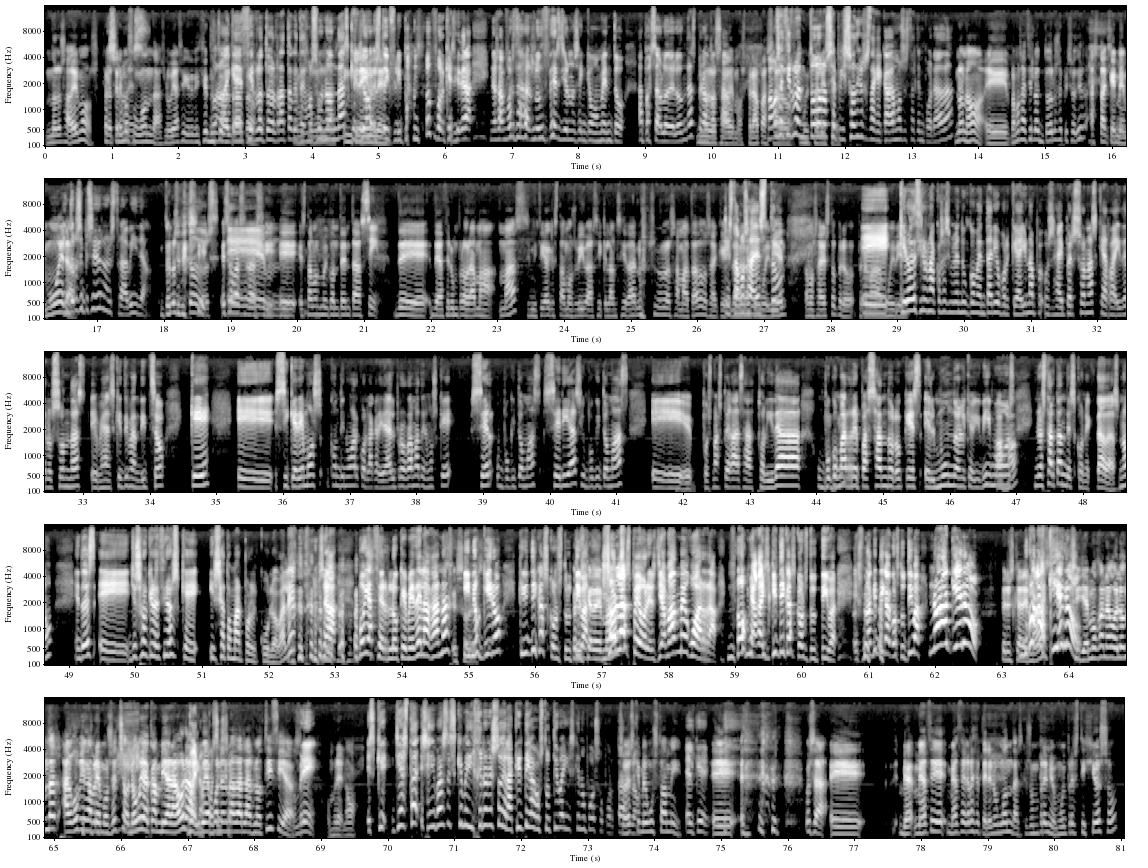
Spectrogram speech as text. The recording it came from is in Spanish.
no lo sabemos, pero Eso tenemos es. un Ondas. Lo voy a seguir diciendo Bueno, todo hay el que rato. decirlo todo el rato que tenemos un Ondas que yo estoy flipando porque si nos han puesto las luces, yo no sé en qué momento ha pasado lo del Ondas, pero No ha lo pasado. sabemos, pero ha pasado. Vamos a decirlo en todos los episodios hasta que acabemos esta temporada. No, no, eh, vamos a decirlo en todos los episodios hasta que me muera. En todos los episodios de nuestra vida. En todos los episodios. todos. Eso va a ser así. Em, Eh, estamos muy contentas sí. de, de hacer un programa más. Significa que estamos vivas y que la ansiedad no, no nos ha matado. O sea que, Que estamos a que muy esto. bien. Estamos a esto, pero, pero Eh, nada, muy bien. quiero decir una cosa, simplemente un comentario, porque hay una, hay personas que a raíz de los ondas eh, me han escrito y me han dicho que eh, si queremos continuar con la calidad del programa tenemos que ser un poquito más serias y un poquito más eh, pues más pegadas a la actualidad, un poco más repasando lo que es el mundo en el que vivimos, Ajá. no estar tan desconectadas, ¿no? Entonces, eh, yo solo quiero deciros que irse a tomar por el culo, ¿vale? O sea, voy a hacer lo que me dé la gana Eso y no es. quiero críticas constructivas. que además- Son las peores, llamadme guarra. No me hagáis críticas constructivas. Es una crítica constructiva. ¡No la quiero! Pero es que ¡No además, la quiero! si ya hemos ganado el Ondas, algo bien habremos hecho. No voy a cambiar ahora y voy a pues ponerme eso. a dar las noticias. Hombre. Hombre, no. Es que ya está. Es, además, es que me dijeron eso de la crítica constructiva y es que no puedo soportarlo. ¿Sabes qué me gusta a mí? ¿El qué? Eh, o sea, eh, me, hace, me hace gracia tener un Ondas, que es un premio muy prestigioso,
